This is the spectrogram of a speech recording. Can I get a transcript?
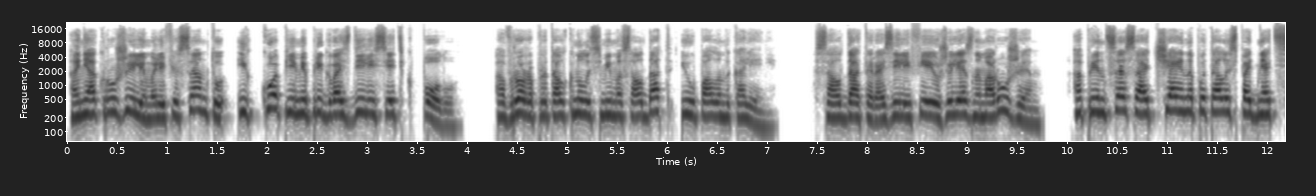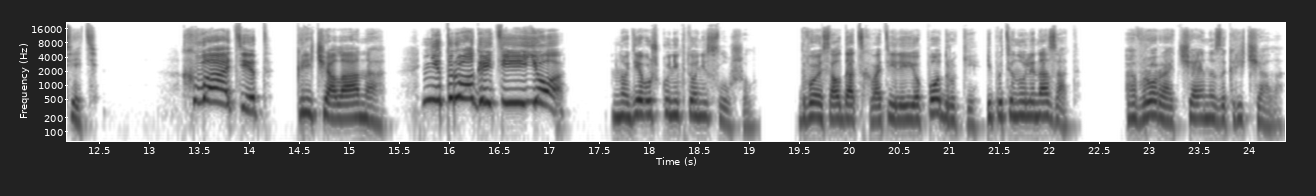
Они окружили Малефисенту и копьями пригвоздили сеть к полу. Аврора протолкнулась мимо солдат и упала на колени. Солдаты разили фею железным оружием, а принцесса отчаянно пыталась поднять сеть. «Хватит!» — кричала она. «Не трогайте ее!» Но девушку никто не слушал. Двое солдат схватили ее под руки и потянули назад. Аврора отчаянно закричала.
